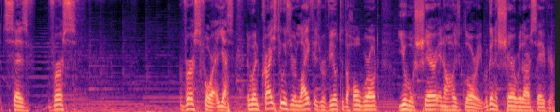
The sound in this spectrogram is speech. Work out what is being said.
It says verse verse 4 yes and when christ who is your life is revealed to the whole world you will share in all his glory we're going to share with our savior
